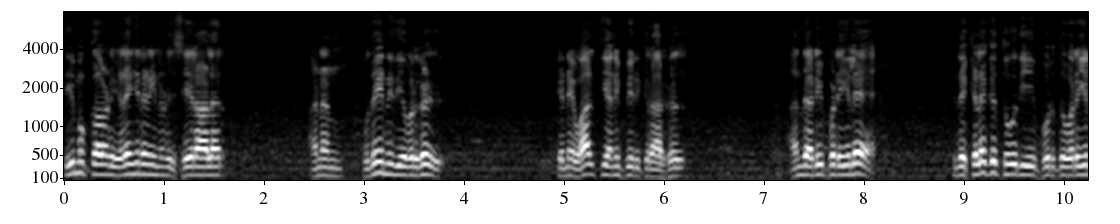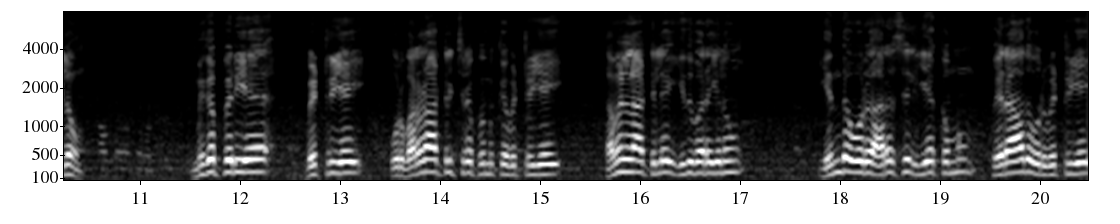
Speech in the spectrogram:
திமுகவுடைய இளைஞரணியினுடைய செயலாளர் அண்ணன் உதயநிதி அவர்கள் என்னை வாழ்த்தி அனுப்பியிருக்கிறார்கள். அந்த அடிப்படையில் இந்த கிழக்கு தொகுதியை பொறுத்தவரையிலும் மிகப்பெரிய வெற்றியை ஒரு வரலாற்று சிறப்புமிக்க வெற்றியை தமிழ்நாட்டிலே இதுவரையிலும் எந்த ஒரு அரசியல் இயக்கமும் பெறாத ஒரு வெற்றியை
